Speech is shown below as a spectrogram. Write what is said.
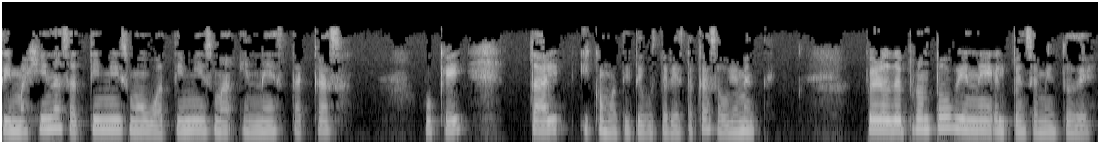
te imaginas a ti mismo o a ti misma en esta casa, ¿ok? Tal y como a ti te gustaría esta casa, obviamente. Pero de pronto viene el pensamiento de,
